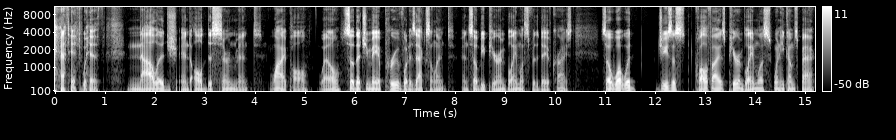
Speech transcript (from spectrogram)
added with knowledge and all discernment. Why, Paul? Well, so that you may approve what is excellent, and so be pure and blameless for the day of Christ. So, what would Jesus qualify as pure and blameless when he comes back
